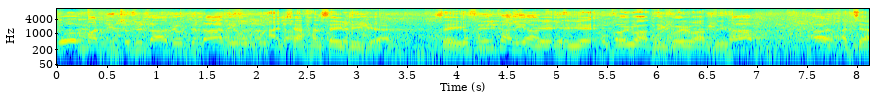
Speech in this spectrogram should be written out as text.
जो मर्ज़ी तुम ला दो ला दो अच्छा सही ठीक है सही। तस्वीर खा लिया ये ये कोई बात नहीं कोई बात नहीं। अच्छा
